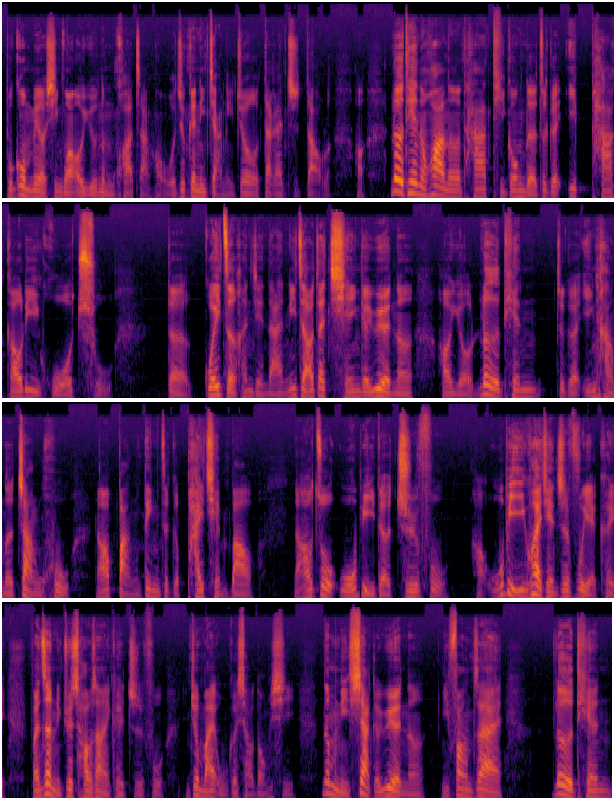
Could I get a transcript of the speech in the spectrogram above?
不过没有星光 OU 那么夸张哈。我就跟你讲，你就大概知道了。好，乐天的话呢，它提供的这个一趴高利活储的规则很简单，你只要在前一个月呢，好有乐天这个银行的账户，然后绑定这个拍钱包，然后做五笔的支付。好，五笔一块钱支付也可以，反正你去超商也可以支付，你就买五个小东西。那么你下个月呢，你放在乐天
